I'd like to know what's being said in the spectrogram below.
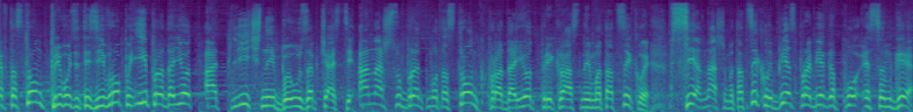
«АвтоСтронг» привозит из Европы и продает отличные БУ запчасти. А наш суббренд «МотоСтронг» продает прекрасные мотоциклы. Все наши мотоциклы без пробега по СНГ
